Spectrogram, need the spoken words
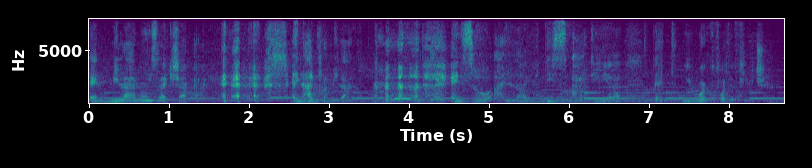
and Milano is like Shanghai. and I'm from Milano. and so I love this idea that we work for the future.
